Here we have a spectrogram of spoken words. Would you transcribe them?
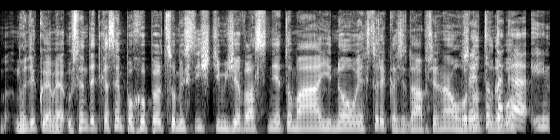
No, no děkujeme. Už jsem teďka jsem pochopil, co myslíš tím, že vlastně to má jinou, jak to řekla, že to má přidanou Že je, hodnotu, to nebo... taká, in,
